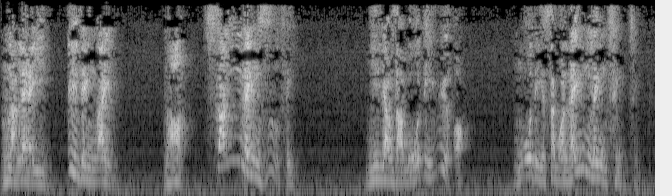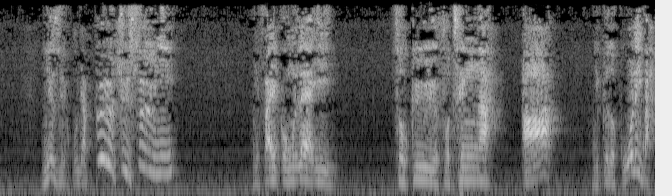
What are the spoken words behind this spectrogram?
我那来意一定来那生命是非。你要在我的欲望，我的什么冷冷清清。你如果要不去受你，你非公来意做官父亲啊啊！你跟着过来吧。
